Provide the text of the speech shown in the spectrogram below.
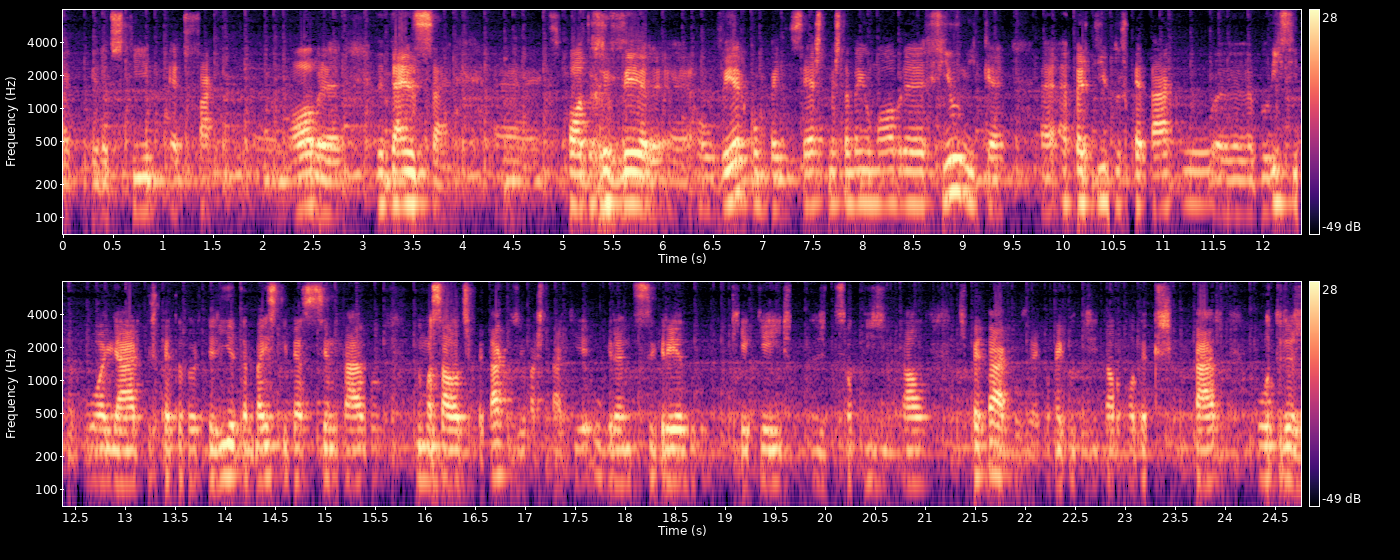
vai poder assistir é de facto uma obra de dança uh, que se pode rever uh, ou ver, como bem disseste, mas também uma obra fílmica uh, a partir do espetáculo belíssimo, o olhar que o espectador teria também se estivesse sentado numa sala de espetáculos. Eu acho que está aqui o grande segredo que é, que é isto da transmissão digital de espetáculos. É como é que o digital pode acrescentar outras,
